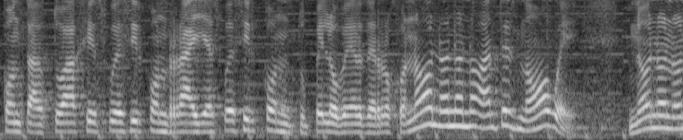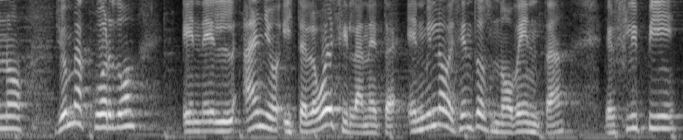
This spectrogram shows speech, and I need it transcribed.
con tatuajes, puedes ir con rayas, puedes ir con tu pelo verde, rojo. No, no, no, no. Antes no, güey. No, no, no, no. Yo me acuerdo en el año, y te lo voy a decir la neta, en 1990, el Flippy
